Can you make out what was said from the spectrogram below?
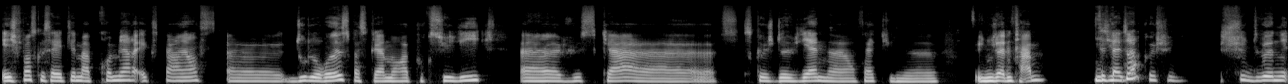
Et je pense que ça a été ma première expérience douloureuse parce qu'elle m'aura poursuivie euh, jusqu'à euh, ce que je devienne euh, en fait une une jeune femme. C'est-à-dire que je suis je suis devenue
